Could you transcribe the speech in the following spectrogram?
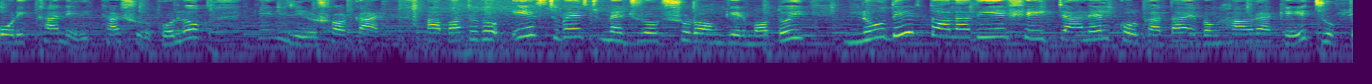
পরীক্ষা নিরীক্ষা শুরু করল কেন্দ্রীয় সরকার। আপাতত ইস্ট ওয়েস্ট মেট্রোর সুরঙ্গের মতোই নদীর তলা দিয়ে সেই টানেল কলকাতা এবং হাওড়াকে যুক্ত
